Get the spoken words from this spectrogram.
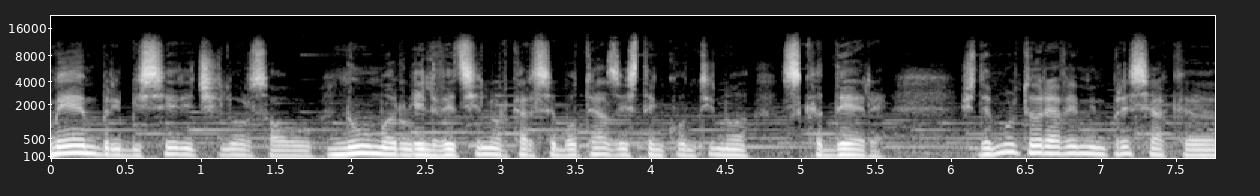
Membrii bisericilor sau numărul elvețienilor care se botează este în continuă scădere. Și de multe ori avem impresia că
